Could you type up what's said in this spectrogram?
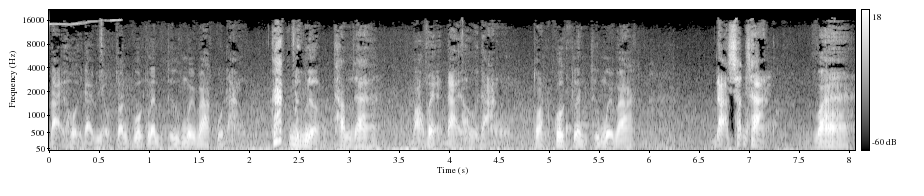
Đại hội đại biểu toàn quốc lần thứ 13 của Đảng, các lực lượng tham gia bảo vệ Đại hội Đảng toàn quốc lần thứ 13 đã sẵn sàng và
